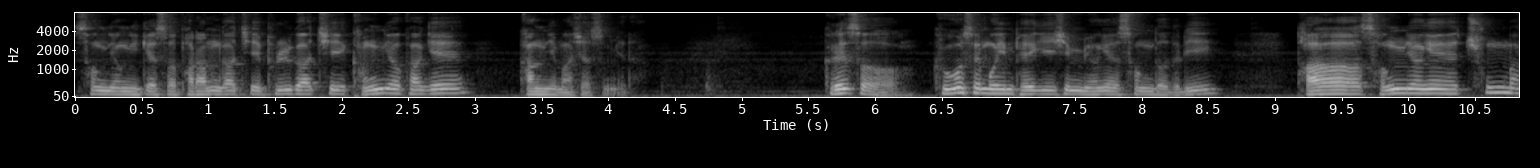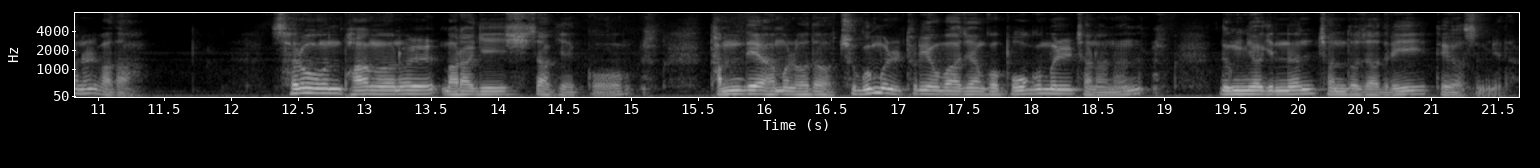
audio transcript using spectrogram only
성령님께서 바람같이 불같이 강력하게 강림하셨습니다. 그래서 그곳에 모인 120명의 성도들이 다 성령의 충만을 받아 새로운 방언을 말하기 시작했고 담대함을 얻어 죽음을 두려워하지 않고 복음을 전하는 능력 있는 전도자들이 되었습니다.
